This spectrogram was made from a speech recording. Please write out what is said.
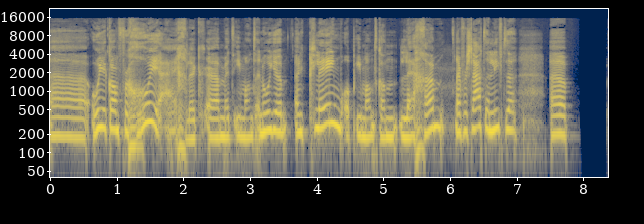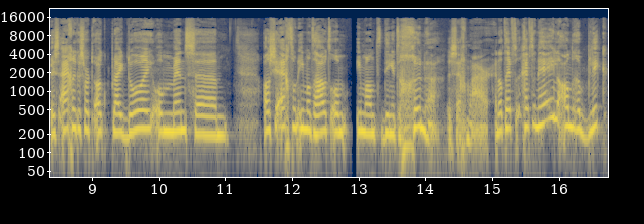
Eh, hoe je kan vergroeien eigenlijk eh, met iemand. En hoe je een claim op iemand kan leggen. En verslaafd aan liefde eh, is eigenlijk een soort ook pleidooi om mensen. Als je echt van iemand houdt, om iemand dingen te gunnen, zeg maar. En dat heeft, geeft een hele andere blik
